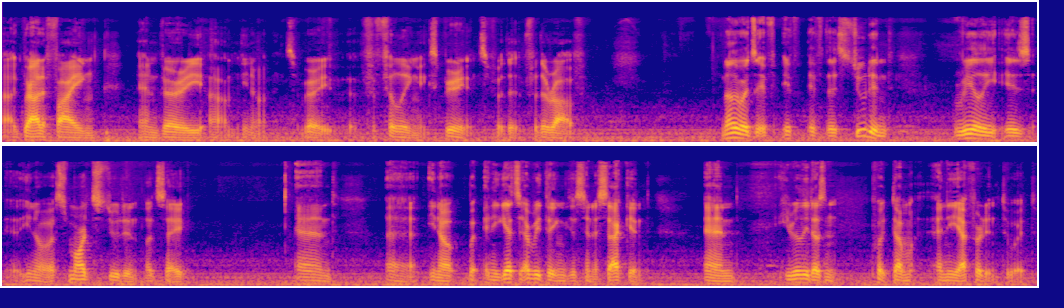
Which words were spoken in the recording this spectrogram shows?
uh, gratifying and very um, you know it's a very fulfilling experience for the for the Rav. In other words, if, if, if the student really is you know a smart student, let's say, and uh, you know, but and he gets everything just in a second, and he really doesn't put any effort into it,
